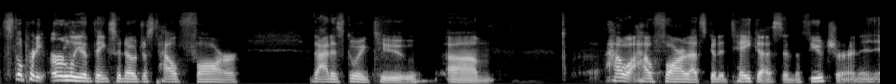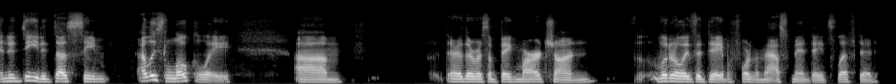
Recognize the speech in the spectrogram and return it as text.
still pretty early in things to know just how far that is going to um how how far that's going to take us in the future. And, and indeed it does seem at least locally um there there was a big march on literally the day before the mask mandates lifted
